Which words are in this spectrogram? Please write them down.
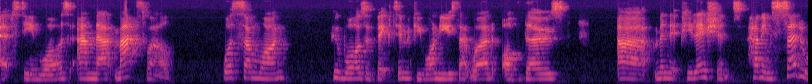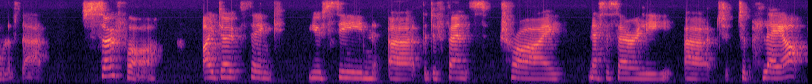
Epstein was and that Maxwell was someone who was a victim, if you want to use that word, of those uh, manipulations. Having said all of that, so far, I don't think you've seen uh, the defense try necessarily uh, to, to play up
